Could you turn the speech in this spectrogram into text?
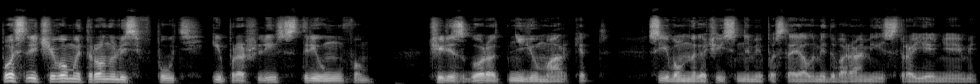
после чего мы тронулись в путь и прошли с триумфом через город Нью-Маркет с его многочисленными постоялыми дворами и строениями,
